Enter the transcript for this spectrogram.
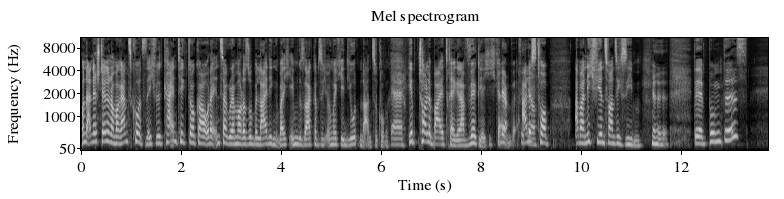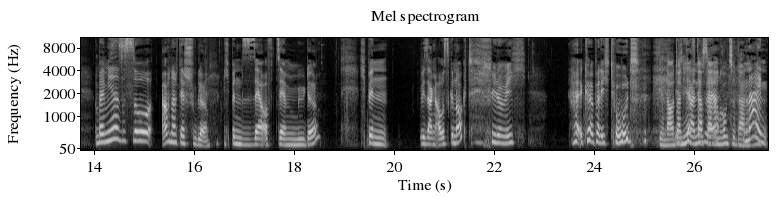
Und an der Stelle nochmal ganz kurz, ich will keinen TikToker oder Instagrammer oder so beleidigen, weil ich eben gesagt habe, sich irgendwelche Idioten da anzugucken. Ja. Gibt tolle Beiträge da, wirklich. Ich kann, Ja, alles auch. top, aber nicht 24-7. Der Punkt ist, bei mir ist es so, auch nach der Schule. Ich bin sehr oft sehr müde. Ich bin, wir sagen, ausgenockt. Ich fühle mich körperlich tot. Genau, dann Ich hilft das nicht da dann rumzudannern. ne? Nein,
